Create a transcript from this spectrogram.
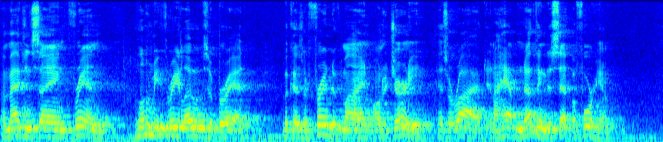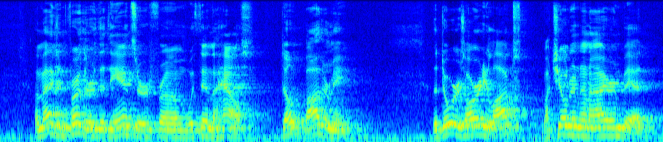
Imagine saying, Friend, loan me three loaves of bread because a friend of mine on a journey has arrived and I have nothing to set before him. Imagine further that the answer from within the house don't bother me. The door is already locked. My children and I are in bed.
